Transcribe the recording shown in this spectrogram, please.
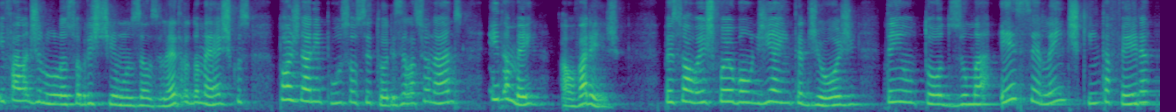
e fala de Lula sobre estímulos aos eletrodomésticos pode dar impulso aos setores relacionados e também ao varejo. Pessoal, este foi o Bom Dia Inter de hoje. Tenham todos uma excelente quinta-feira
